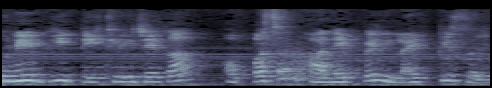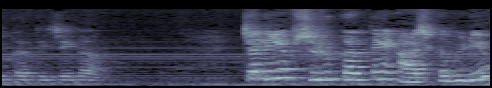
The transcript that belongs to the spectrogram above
उन्हें भी देख लीजिएगा और पसंद आने पे लाइक भी ज़रूर कर दीजिएगा। चलिए अब शुरू करते हैं आज का वीडियो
